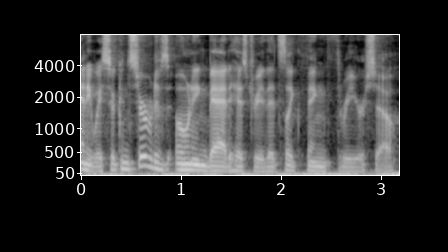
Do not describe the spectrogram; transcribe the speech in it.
Anyway, so conservatives owning bad history, that's like thing three or so.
